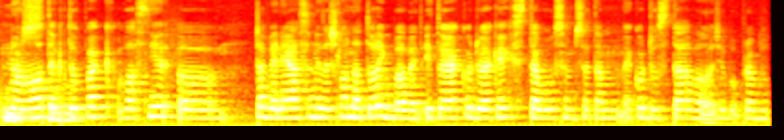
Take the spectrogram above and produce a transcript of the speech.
kurz? No, tak nebo... to pak vlastně, uh, ta vinia se mě začala natolik bavit, i to jako do jakých stavů jsem se tam jako dostávala, že opravdu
